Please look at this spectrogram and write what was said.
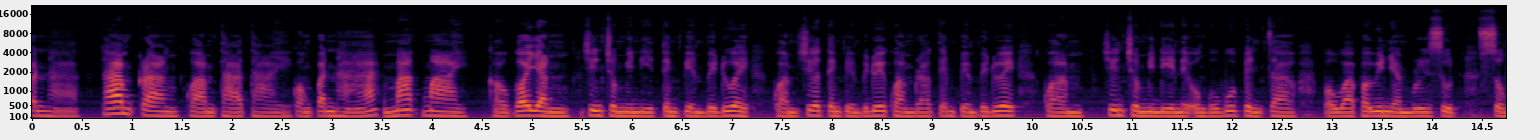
ปัญหา ท่ามกลางความท้าทายของปัญหามากมาย เขาก็ยังชื่นชมยินดีเต็มเปลี่ยนไปด้วย ความเชื่อเต็มเปลี่ยนไปด้วยความรักเต็มเปลี่ยนไปด้วย ความชื่นชมยินดีในองค์พระผู้เป็นเจ้า เพราะว่าพระวิญญาณบริสุทธิ์ทรง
